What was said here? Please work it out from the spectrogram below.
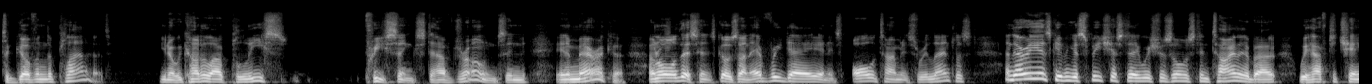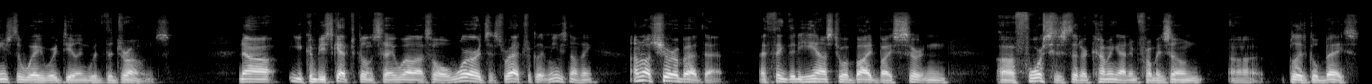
to govern the planet. You know, we can't allow police precincts to have drones in, in America and all of this. And it goes on every day and it's all the time and it's relentless. And there he is giving a speech yesterday, which was almost entirely about we have to change the way we're dealing with the drones. Now, you can be skeptical and say, well, that's all words, it's rhetorical, it means nothing. I'm not sure about that. I think that he has to abide by certain uh, forces that are coming at him from his own uh, political base.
